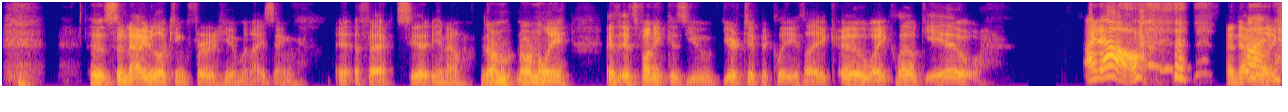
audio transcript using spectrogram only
so now you're looking for humanizing effects. Yeah, you know, norm- normally it's funny because you you're typically like, oh, white cloak, ew. I know. and now but... you're like,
